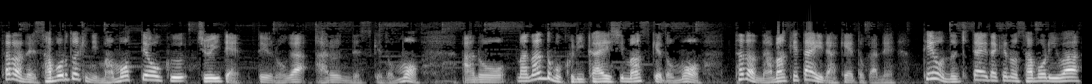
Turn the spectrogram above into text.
ただね、サボるときに守っておく注意点っていうのがあるんですけども、あの、まあ、何度も繰り返しますけども、ただ怠けたいだけとかね、手を抜きたいだけのサボりは、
